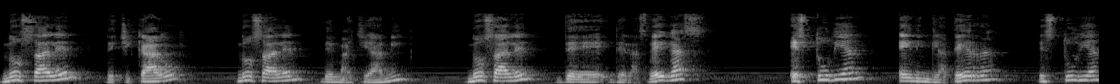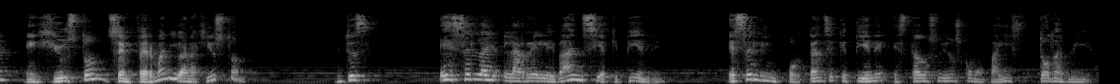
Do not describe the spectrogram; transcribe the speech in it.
No salen de Chicago, no salen de Miami, no salen de, Las Vegas, estudian en Inglaterra, estudian en Houston, se enferman y van a Houston. Entonces, Esa es la, relevancia que tiene, esa es la importancia que tiene Estados Unidos como país todavía.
